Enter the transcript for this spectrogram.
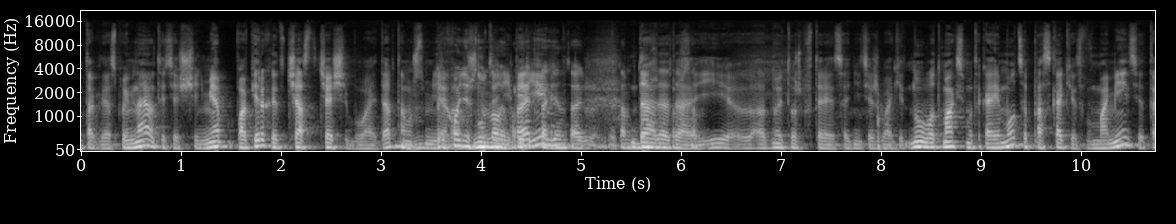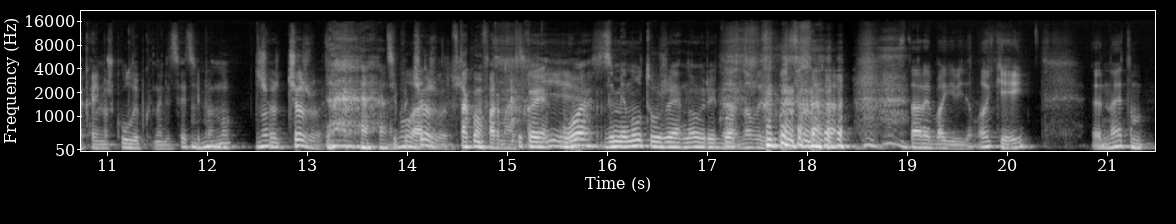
вот так я вспоминаю вот эти ощущения. У меня, во-первых, это часто, чаще бывает, да, потому что у меня Приходишь там на новый внутренний проект перемен. один так же. и там Да, тоже да, то да. И одно и то же повторяются, одни и те же баги. Ну, вот максимум такая эмоция проскакивает в моменте, такая немножко улыбка на лице, типа, ну, Ну, чё же вы? Ну Типа, ладно, чё же вы? В таком формате. Такой, о, за минуту уже новый рекорд. новый рекорд. Старые баги видел. Окей. На этом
